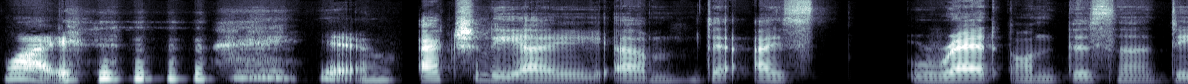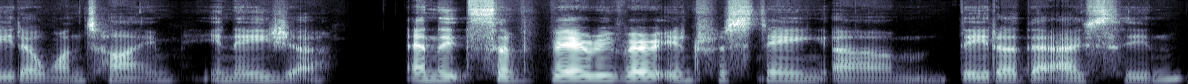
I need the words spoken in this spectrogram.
why? Yeah. Actually i um that i read on this uh, data one time in asia and it's a very very interesting um, data that i've seen.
